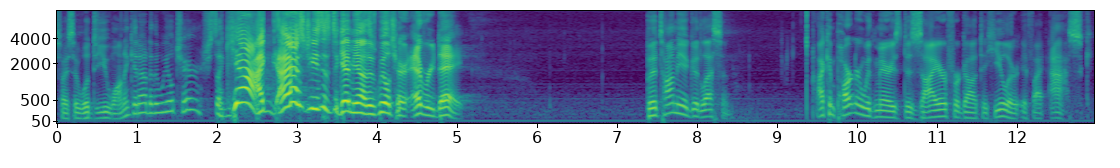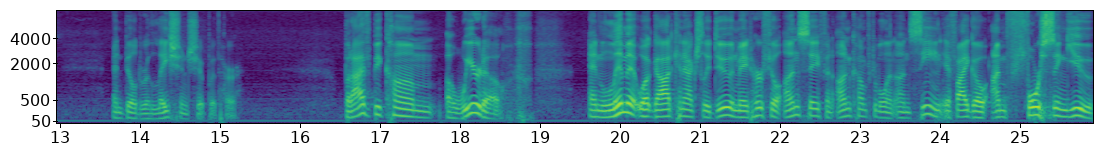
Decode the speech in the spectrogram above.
So I said, Well, do you want to get out of the wheelchair? She's like, Yeah, I, I asked Jesus to get me out of this wheelchair every day. But it taught me a good lesson. I can partner with Mary's desire for God to heal her if I ask and build relationship with her. But I've become a weirdo and limit what God can actually do and made her feel unsafe and uncomfortable and unseen if I go, I'm forcing you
